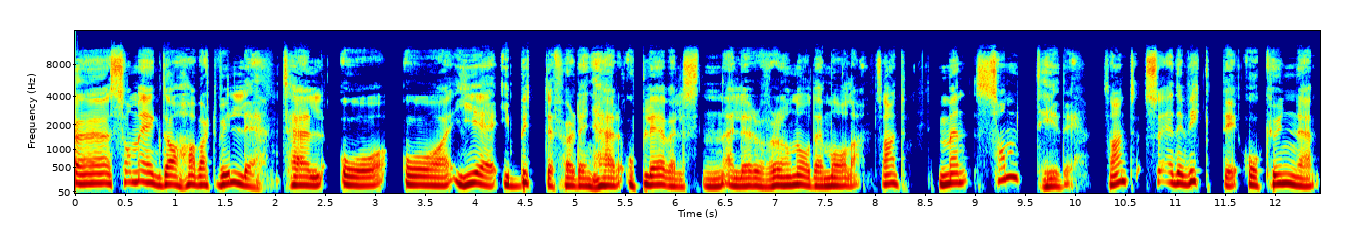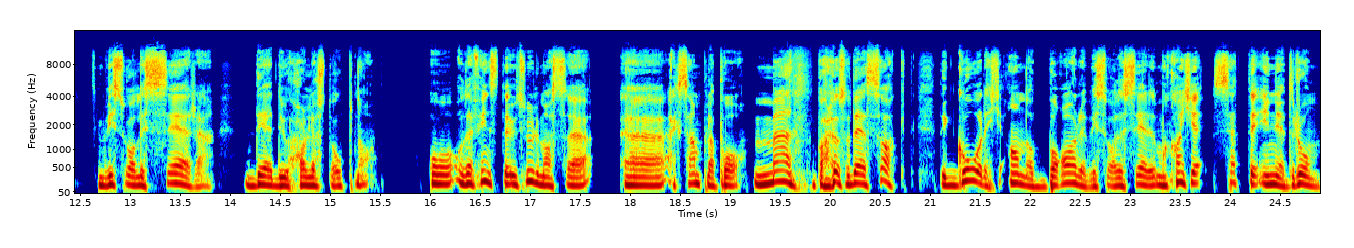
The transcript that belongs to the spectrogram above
Eh, som jeg da har vært villig til å, å gi i bytte for denne opplevelsen, eller for å nå det målet. Sant? Men samtidig sant, så er det viktig å kunne visualisere det du har lyst til å oppnå. Og, og det finnes det utrolig masse eh, eksempler på, men bare så det er sagt, det går ikke an å bare visualisere. Man kan ikke sitte inne i et rom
